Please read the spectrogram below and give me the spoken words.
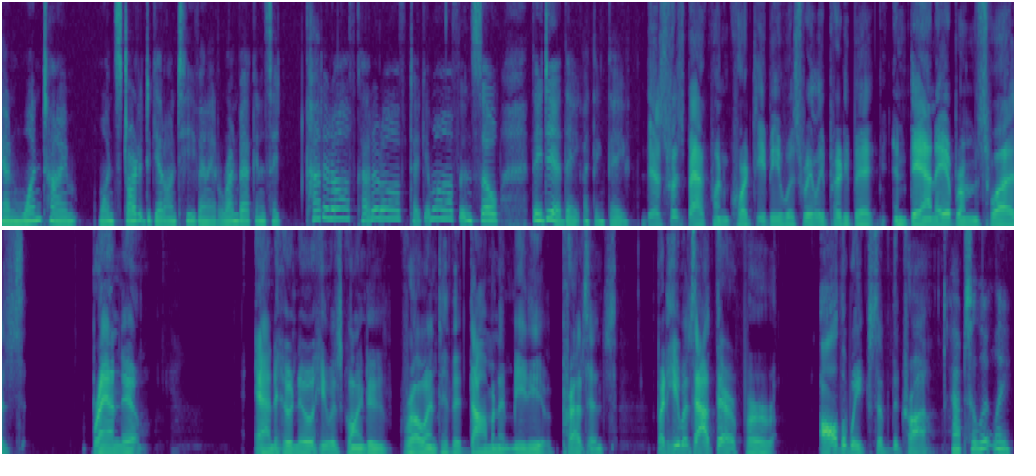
And one time, one started to get on TV, and I had to run back in and say, cut it off, cut it off, take him off. And so they did. They, I think they This was back when Court TV was really pretty big, and Dan Abrams was brand new. And who knew he was going to grow into the dominant media presence? But he was out there for all the weeks of the trial. Absolutely.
